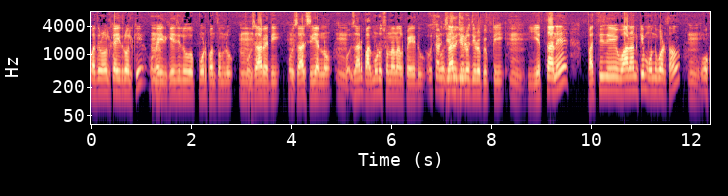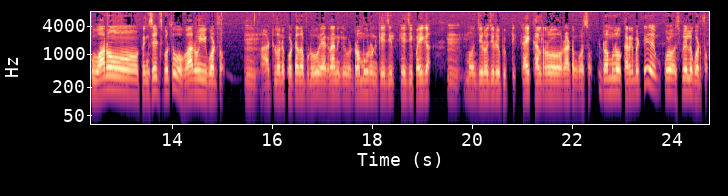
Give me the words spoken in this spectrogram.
పది రోజులకి ఐదు రోజులకి ఒక ఐదు కేజీలు మూడు పంతొమ్మిదిలు. ఒకసారి అది ఒకసారి సిఎన్. ఒకసారి పదమూడు సున్నా నలభై ఐదు. ఒకసారి జీరో జీరో ఫిఫ్టీ. ఎత్తానే ప్రతి వారానికి ముందు కొడతాం. ఒక వారం పెంగ్సైడ్స్ కొడితే ఒక వారం ఇవి కొడతాం. వాటిలోనే కొట్టేటప్పుడు ఎకరానికి డ్రమ్ముకు రెండు కేజీలు కేజీ పైగా. Zero zero fifty. కాయ కలర్ రావటం కోసం. డ్రమ్ములో కరగబెట్టి స్ప్రేలో కొడతాం.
